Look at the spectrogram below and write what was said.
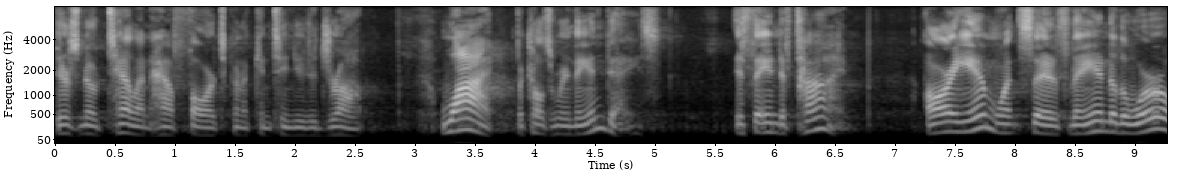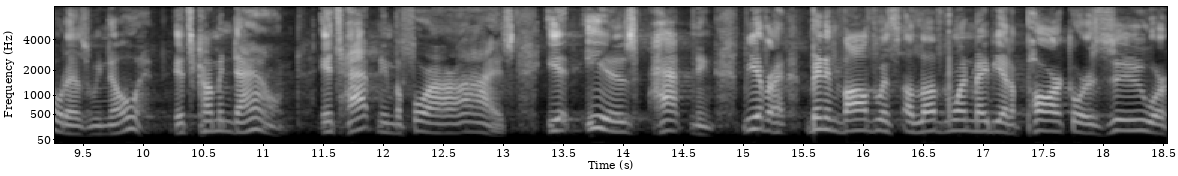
there's no telling how far it's going to continue to drop. Why? Because we're in the end days. It's the end of time. REM once said it's the end of the world as we know it. It's coming down. It's happening before our eyes. It is happening. Have you ever been involved with a loved one, maybe at a park or a zoo, or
